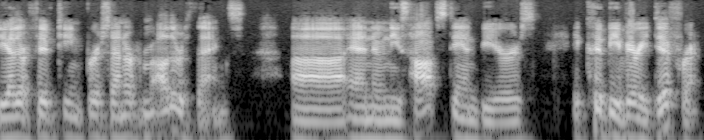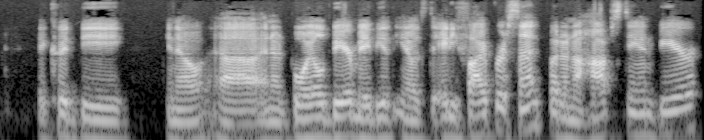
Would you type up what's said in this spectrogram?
The other 15% are from other things. Uh, and in these hop stand beers, it could be very different. It could be, you know, uh, in a boiled beer, maybe you know it's the 85%, but in a hop stand beer,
